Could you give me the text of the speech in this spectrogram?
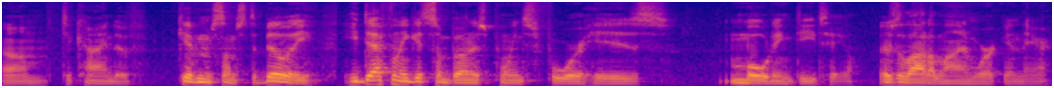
um, to kind of give him some stability. He definitely gets some bonus points for his molding detail. There's a lot of line work in there.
